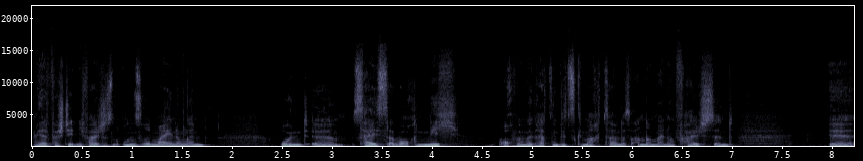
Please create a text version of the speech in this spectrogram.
Wer versteht nicht falsch, das sind unsere Meinungen. Und äh, das heißt aber auch nicht, auch wenn wir gerade einen Witz gemacht haben, dass andere Meinungen falsch sind. Äh,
